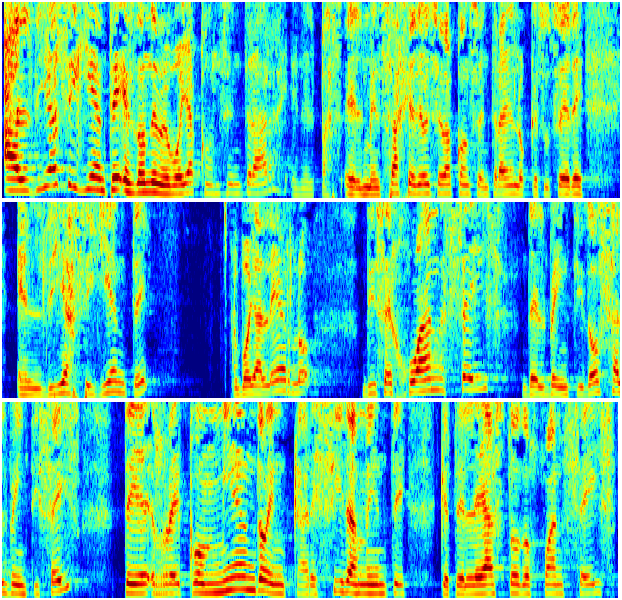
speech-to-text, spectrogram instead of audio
Al día siguiente es donde me voy a concentrar, en el, el mensaje de hoy se va a concentrar en lo que sucede el día siguiente. Voy a leerlo. Dice Juan 6, del 22 al 26 te recomiendo encarecidamente que te leas todo Juan 6.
